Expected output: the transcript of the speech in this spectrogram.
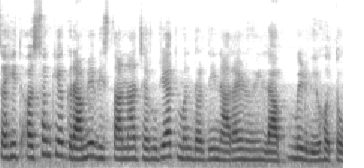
સહિત અસંખ્ય ગ્રામ્ય વિસ્તારના જરૂરિયાતમંદ દર્દી નારાયણોએ લાભ મેળવ્યો હતો.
